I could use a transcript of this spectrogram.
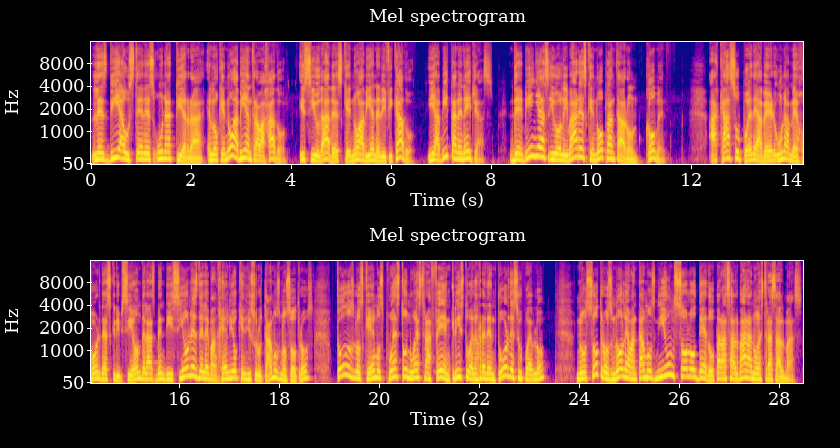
Les di a ustedes una tierra en lo que no habían trabajado y ciudades que no habían edificado y habitan en ellas. De viñas y olivares que no plantaron, comen ¿Acaso puede haber una mejor descripción de las bendiciones del Evangelio que disfrutamos nosotros, todos los que hemos puesto nuestra fe en Cristo el Redentor de su pueblo? Nosotros no levantamos ni un solo dedo para salvar a nuestras almas.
